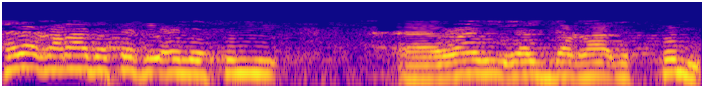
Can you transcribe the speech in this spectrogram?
فلا غرابة في أن يسم آه، وأن يلدغ بالسم.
